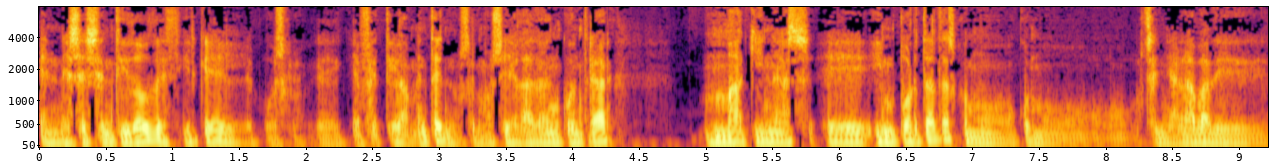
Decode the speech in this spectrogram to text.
En ese sentido, decir que, pues, efectivamente nos hemos llegado a encontrar máquinas eh, importadas, como, como señalaba de,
